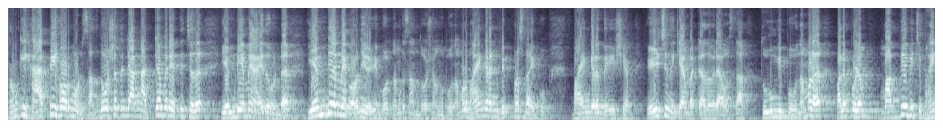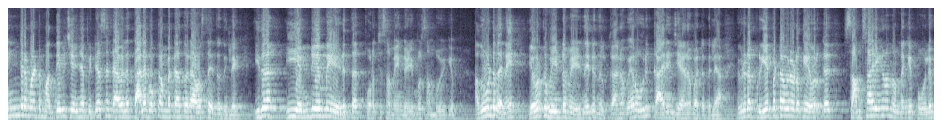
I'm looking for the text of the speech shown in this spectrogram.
നമുക്ക് ഈ ഹാപ്പി ഹോർമോൺ സന്തോഷത്തിന്റെ അങ്ങ് അറ്റം വരെ എത്തിച്ചത് എം ഡി എം എ ആയതുകൊണ്ട് എം ഡി എം എ കുറഞ്ഞു കഴിയുമ്പോൾ നമുക്ക് സന്തോഷം അങ്ങ് പോകും. നമ്മൾ ഭയങ്കര അങ്ങ് ഡിപ്രസ്ഡ് ആയി പോകും. ഭയങ്കര ദേഷ്യം എഴിച്ചു നിൽക്കാൻ പറ്റാത്ത ഒരവസ്ഥ തൂങ്ങിപ്പോവും. നമ്മൾ പലപ്പോഴും മദ്യപിച്ച് ഭയങ്കരമായിട്ട് മദ്യപിച്ച് കഴിഞ്ഞാൽ പിറ്റേ ദിവസം രാവിലെ തല പൊക്കാൻ പറ്റാത്ത ഒരു അവസ്ഥ എത്തത്തില്ലേ? ഇത് ഈ എം ഡി എം എ എടുത്ത് കുറച്ച് സമയം കഴിയുമ്പോൾ സംഭവിക്കും. അതുകൊണ്ട് തന്നെ ഇവർക്ക് വീണ്ടും എഴുന്നേറ്റ് നിൽക്കാനോ വേറെ ഒരു കാര്യം ചെയ്യാനോ പറ്റത്തില്ല. ഇവരുടെ പ്രിയപ്പെട്ടവരോടൊക്കെ ഇവർക്ക് സംസാരിക്കണം എന്നുണ്ടെങ്കിൽ പോലും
